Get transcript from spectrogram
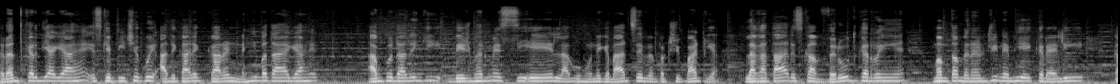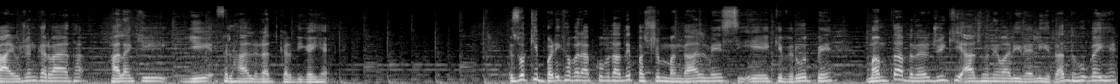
रद्द कर दिया गया है। इसके पीछे कोई आधिकारिक कारण नहीं बताया गया है। आपको बता दें कि देश भर में सीएए लागू होने के बाद से विपक्षी पार्टियाँ लगातार इसका विरोध कर रही हैं। ममता बनर्जी ने भी एक रैली का आयोजन करवाया था। हालाँकि ये फ़िलहाल रद्द कर दी गई है। इस वक्त की बड़ी खबर आपको बता दें, पश्चिम बंगाल में सीएए के विरोध में ममता बनर्जी की आज होने वाली रैली रद्द हो गई है।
